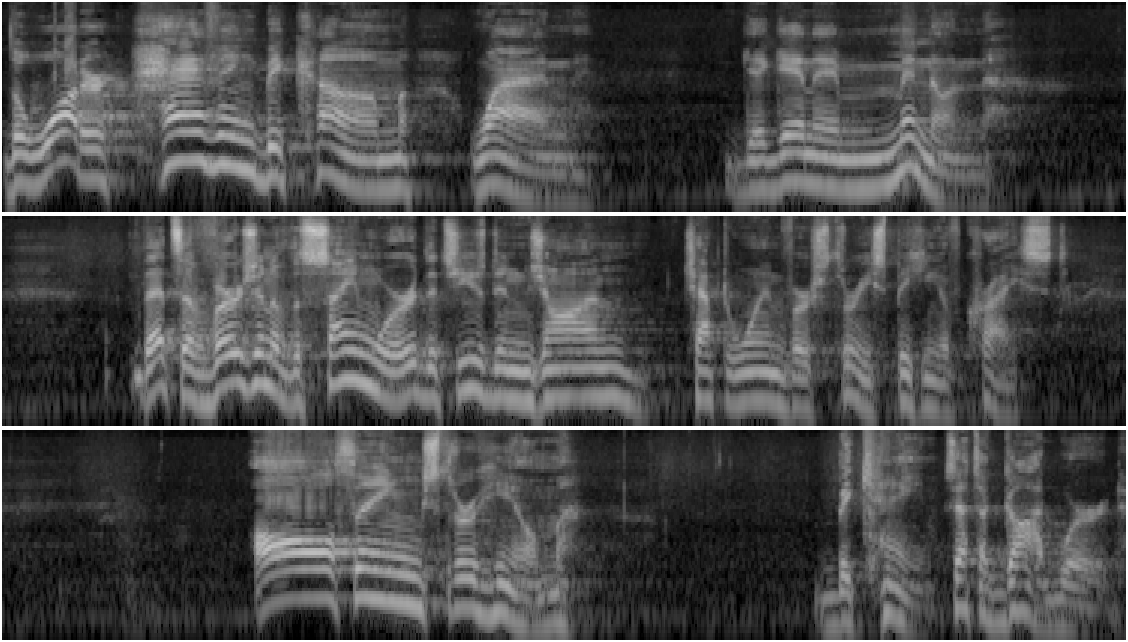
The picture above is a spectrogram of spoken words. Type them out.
the water having become wine. Gegenemenon. That's a version of the same word that's used in John chapter 1 and verse 3, speaking of Christ. All things through him became. So that's a God word.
